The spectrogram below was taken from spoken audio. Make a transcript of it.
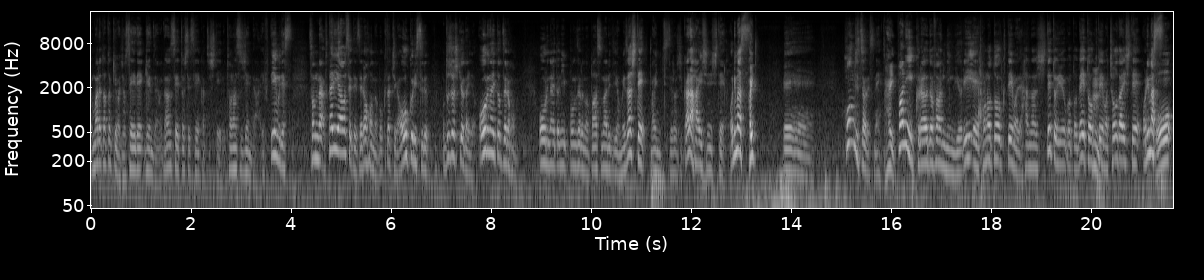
生まれた時は女性で現在は男性として生活しているトランスジェンダー FTM です。そんな2人合わせてゼロ本の僕たちがお送りする元女子兄弟のオールナイトゼロ本オールナイト日本ゼロのパーソナリティを目指して毎日ゼロ時から配信しております。はい。えー本日はですね、はい。ファニークラウドファンディングより、えーこのトークテーマで話してということでトークテーマ頂戴しております、お。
